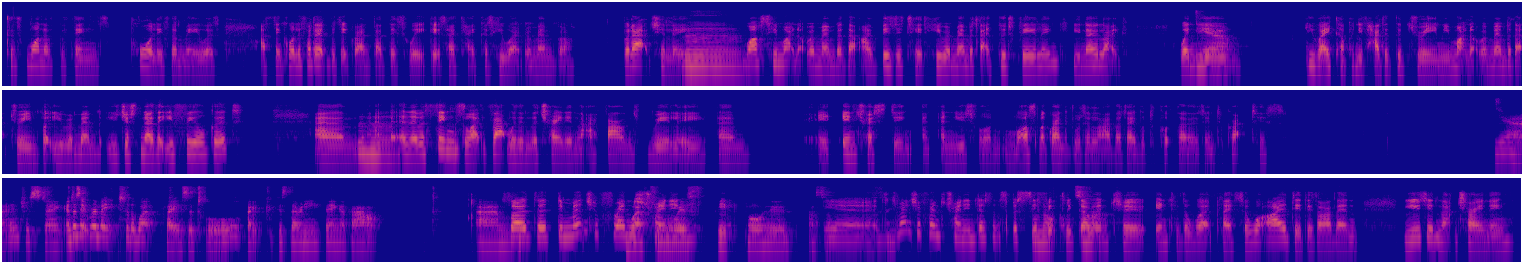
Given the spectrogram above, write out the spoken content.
because one of the things poorly for me was I think well if I don't visit granddad this week it's okay because he won't remember. But actually, mm. whilst he might not remember that I visited, he remembers that good feeling. You know, like when you yeah you wake up and you've had a good dream you might not remember that dream but you remember you just know that you feel good. Um, mm-hmm. and there were things like that within the training that i found really um, interesting and, and useful. And whilst my granddad was alive i was able to put those into practice. Yeah interesting. And does it relate to the workplace at all? Like is there anything about um, so the dementia friends training with people who yeah the dementia friends training doesn't specifically go into into the workplace so what i did is i then using that training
